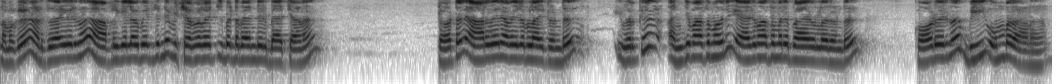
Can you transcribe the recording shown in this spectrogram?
നമുക്ക് അടുത്തതായി വരുന്നത് ആഫ്രിക്കൻ ലോബേറ്റ്സിന്റെ ഫിഷർ വെറൈറ്റിയിൽപ്പെട്ട ബാൻഡ് ഒരു ബാച്ചാണ്. ടോട്ടൽ ആറ് പേര് അവൈലബിൾ ആയിട്ടുണ്ട്. ഇവർക്ക് അഞ്ച് മാസം മുതൽ ഏഴ് മാസം വരെ പ്രായമുള്ളവരുണ്ട്. കോഡ് വരുന്നത് ബി ഒമ്പതാണ്.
